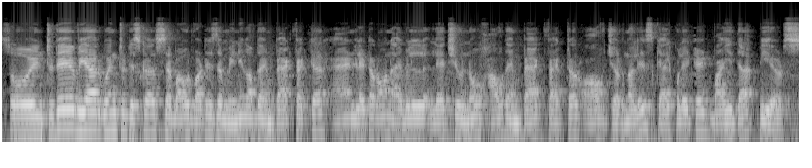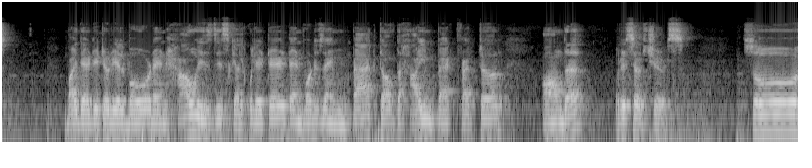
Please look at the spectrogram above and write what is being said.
So in today we are going to discuss about what is the meaning of the impact factor and later on I will let you know how the impact factor of journal is calculated by the peers by the editorial board and how is this calculated and what is the impact of the high impact factor on the researchers. So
